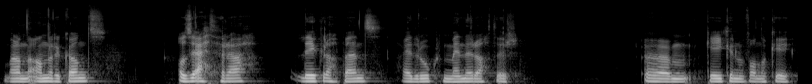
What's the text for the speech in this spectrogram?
Maar aan de andere kant, als je echt graag leerkracht bent, ga je er ook minder achter ehm, kijken van oké, ik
